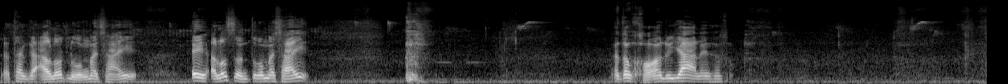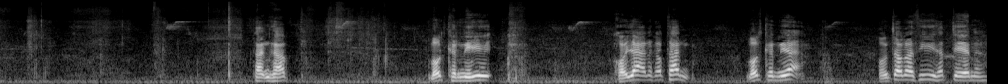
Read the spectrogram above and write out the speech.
แล้วท่านก็เอารถหลวงมาใช้ เอ้ยเอารถส่วนตัวมาใช้ ต้องขออนุญาตเลยครับ ท่านครับ รถคันนี้ ขออนุญาตนะครับท่าน รถคันนี้ของเจ้าหน้าที่ชัดเจนนะ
